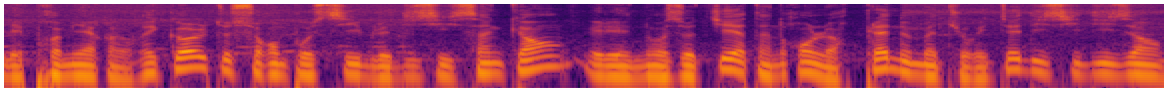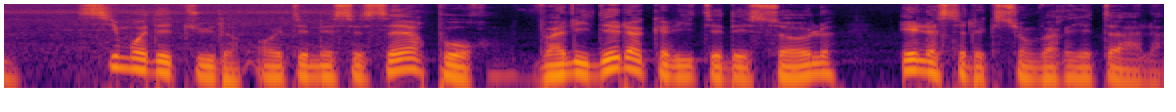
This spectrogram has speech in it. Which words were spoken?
Les premières récoltes seront possibles d'ici 5 ans et les noisetiers atteindront leur pleine maturité d'ici 10 ans. 6 mois d'études ont été nécessaires pour valider la qualité des sols et la sélection variétale.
